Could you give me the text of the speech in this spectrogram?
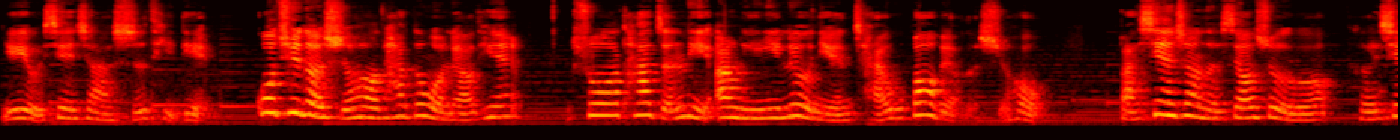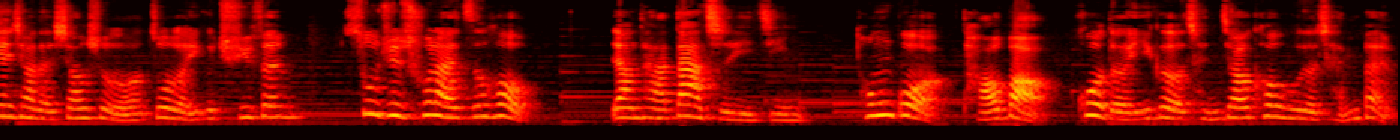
也有线下实体店。过去的时候，他跟我聊天说，他整理二零一六年财务报表的时候，把线上的销售额和线下的销售额做了一个区分。数据出来之后。让他大吃一惊，通过淘宝获得一个成交客户的成本，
